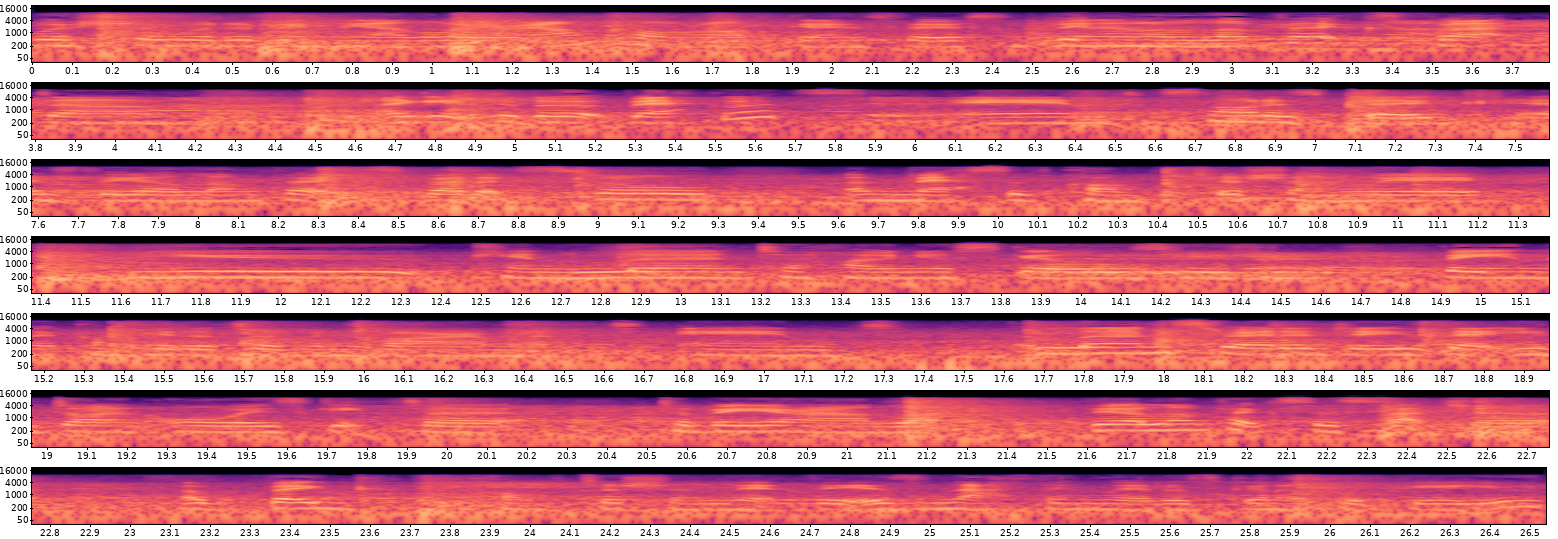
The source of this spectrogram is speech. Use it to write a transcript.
wish it would have been the other way around Commonwealth Games first, then an Olympics, but um, I get to do it backwards. And it's not as big as the Olympics, but it's still a massive competition where you can learn to hone your skills, you can be in the competitive environment and learn strategies that you don't always get to, to be around. Like the Olympics is such a, a big competition that there is nothing that is going to prepare you.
